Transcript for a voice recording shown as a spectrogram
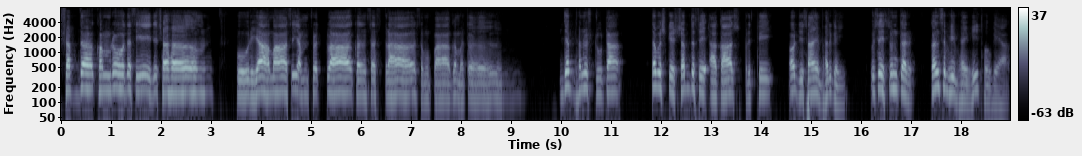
शब्द खम्रोदसी दिश। पूर्यामास यम श्रुत्वा कंसस्त्रा समुपागमत। जब धनुष टूटा तब उसके शब्द से आकाश, पृथ्वी और दिशाएँ भर गई। उसे सुनकर कंस भी भयभीत हो गया।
